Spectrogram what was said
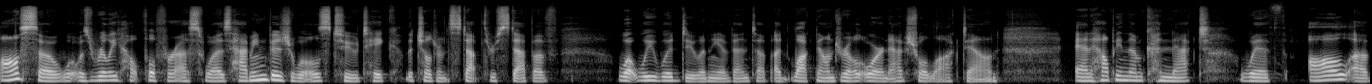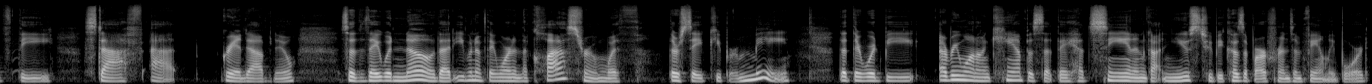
also, what was really helpful for us was having visuals to take the children step through step of what we would do in the event of a lockdown drill or an actual lockdown, and helping them connect with all of the staff at Grand Avenue so that they would know that even if they weren't in the classroom with their safekeeper, me, that there would be everyone on campus that they had seen and gotten used to because of our friends and family board,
